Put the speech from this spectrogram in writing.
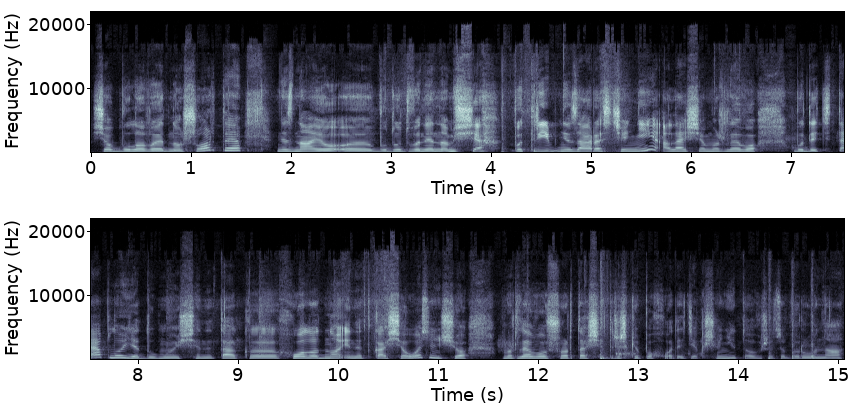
щоб було видно шорти. Не знаю, е, будуть вони нам ще потрібні зараз чи ні, але ще, можливо, буде тепло. Я думаю, ще не так е, холодно і не така ще осінь, що, можливо, в шортах ще трішки походить. Якщо ні, то вже заберу на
